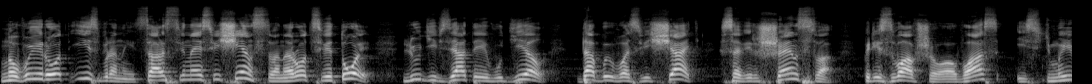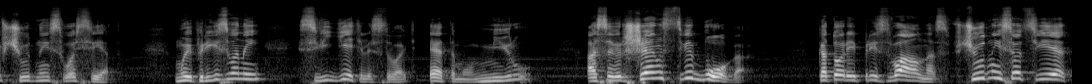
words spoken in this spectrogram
Но вы род избранный, царственное священство, народ святой, люди, взятые в удел, дабы возвещать совершенство, призвавшего вас из тьмы в чудный свой свет. Мы призваны свидетельствовать этому миру о совершенстве Бога, который призвал нас в чудный свет,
